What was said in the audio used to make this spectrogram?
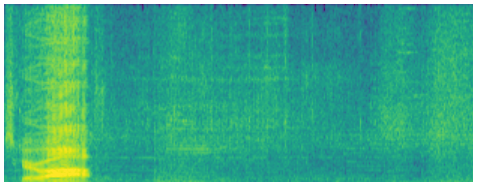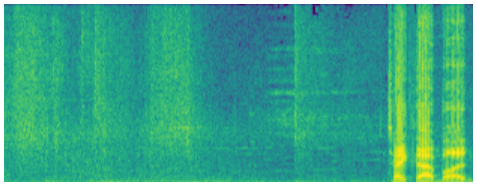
Screw off! Take that, bud.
